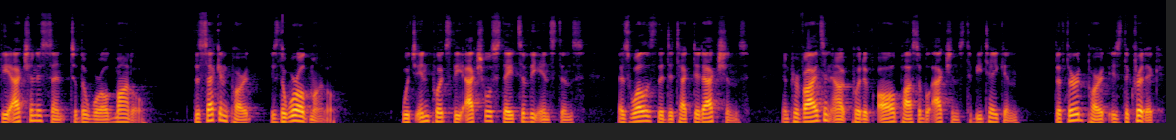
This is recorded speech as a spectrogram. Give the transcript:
the action is sent to the world model. The second part is the world model, which inputs the actual states of the instance as well as the detected actions, and provides an output of all possible actions to be taken. The third part is the critic,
